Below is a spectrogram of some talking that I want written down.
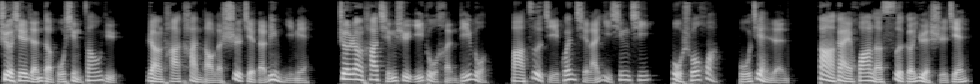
这些人的不幸遭遇让他看到了世界的另一面，这让他情绪一度很低落。把自己关起来一星期，不说话，不见人，大概花了四个月时间，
